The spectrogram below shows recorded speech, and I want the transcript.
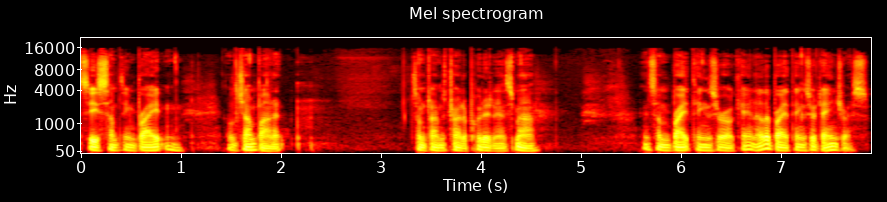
Sees something bright and it'll jump on it. Sometimes try to put it in its mouth. And some bright things are okay, and other bright things are dangerous.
